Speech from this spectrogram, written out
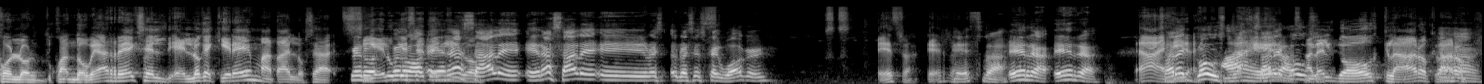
con los. Cuando ve a Rex, él, lo que quiere es matarlo. O sea, si él hubiese tenido. Era sale, era sale eh, Rex Skywalker. Ezra, Ezra. Ezra. Ezra, Ezra. Ah, sale el Ghost. Ah, sale, el Ghost. sale el Ghost, claro, claro.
